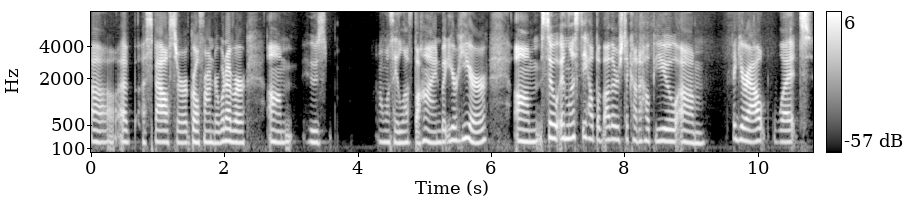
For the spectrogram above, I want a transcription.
uh, a, a, spouse or a girlfriend or whatever um, who's I don't want to say left behind, but you're here. Um, so enlist the help of others to kind of help you um, figure out what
